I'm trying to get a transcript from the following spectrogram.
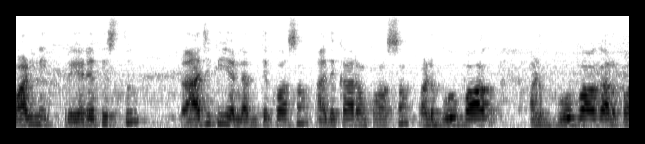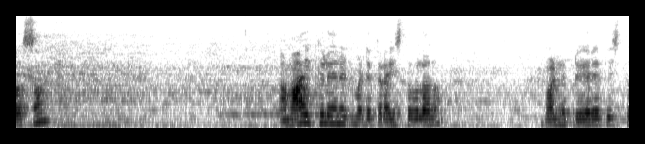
వాళ్ళని ప్రేరేపిస్తూ రాజకీయ లబ్ధి కోసం అధికారం కోసం వాళ్ళు భూభాగ వాళ్ళు భూభాగాల కోసం అమాయకులైనటువంటి క్రైస్తవులను వాళ్ళని ప్రేరేపిస్తూ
